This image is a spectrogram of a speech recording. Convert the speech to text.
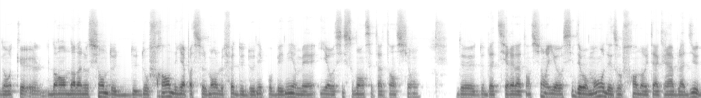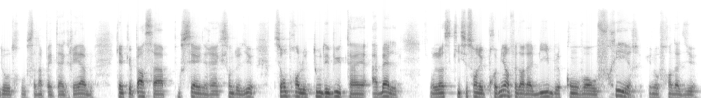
Donc, dans, dans, la notion d'offrande, de, il n'y a pas seulement le fait de donner pour bénir, mais il y a aussi souvent cette intention d'attirer de, l'attention. Il y a aussi des moments où des offrandes ont été agréables à Dieu, d'autres où ça n'a pas été agréable. Quelque part, ça a poussé à une réaction de Dieu. Si on prend le tout début, quand Abel, lorsqu'ils se sont les premiers, en fait, dans la Bible, qu'on va offrir une offrande à Dieu.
